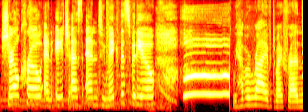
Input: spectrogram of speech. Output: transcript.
Sheryl Crow and HSN to make this video. Oh, We have arrived, my friends.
